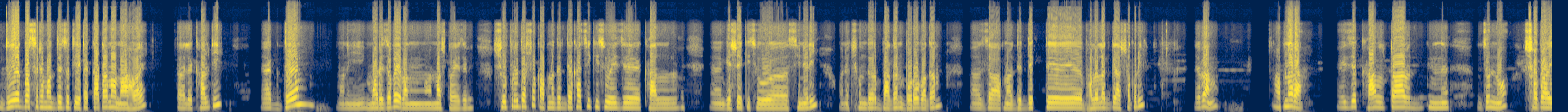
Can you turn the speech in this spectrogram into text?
দুই এক বছরের মধ্যে যদি এটা কাটানো না হয়, তাহলে খালটি একদম মানে মরে যাবে এবং নষ্ট হয়ে যাবে। সুপ্রিয় দর্শক, আপনাদের দেখাচ্ছি কিছু এই যে খাল ঘেঁষে কিছু সিনারি। অনেক সুন্দর বাগান, বড় বাগান যা আপনাদের দেখতে ভালো লাগবে আশা করি। এবং আপনারা এই যে খালটার জন্য সবাই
